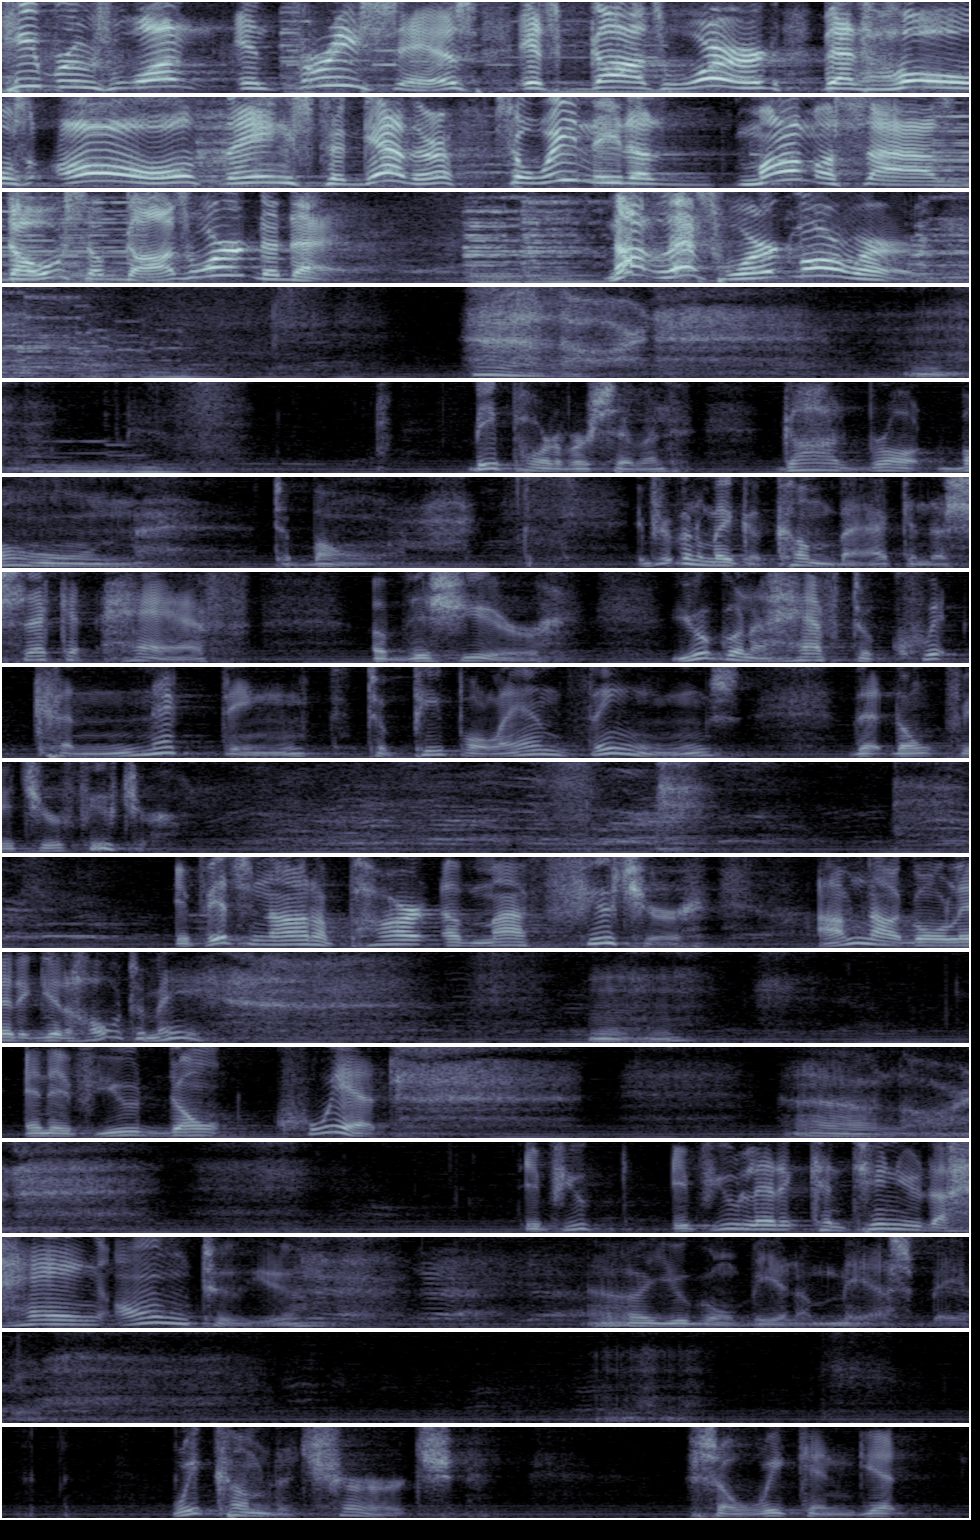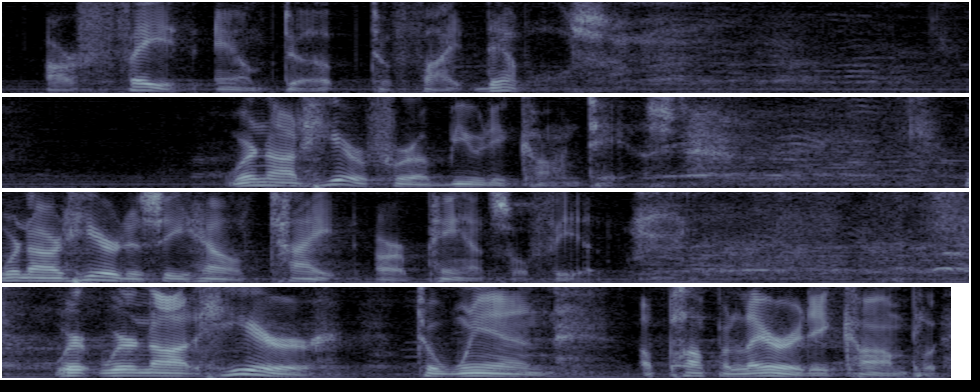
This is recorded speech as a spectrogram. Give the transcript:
Hebrews 1 and 3 says it's God's word that holds all things together. So we need a mama sized dose of God's word today. Not less word, more word. Lord. Be part of verse 7. God brought bone to bone. If you're going to make a comeback in the second half of this year, you're going to have to quit connecting to people and things that don't fit your future. If it's not a part of my future, I'm not going to let it get a hold of me. Mm-hmm. And if you don't quit, oh Lord if you if you let it continue to hang on to you, oh, you're going to be in a mess, baby. Mm-hmm. We come to church so we can get our faith amped up to fight devils. We're not here for a beauty contest. We're not here to see how tight our pants will fit. We're, we're not here to win a popularity complex.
